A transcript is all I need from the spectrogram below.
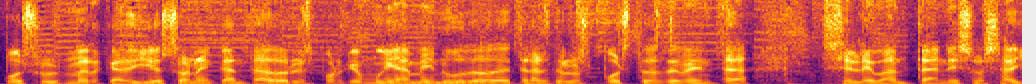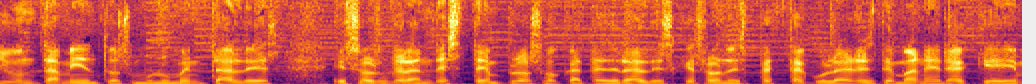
pues sus mercadillos son encantadores porque muy a menudo detrás de los puestos de venta se levantan esos ayuntamientos monumentales, esos grandes templos o catedrales que son espectaculares, de manera que,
